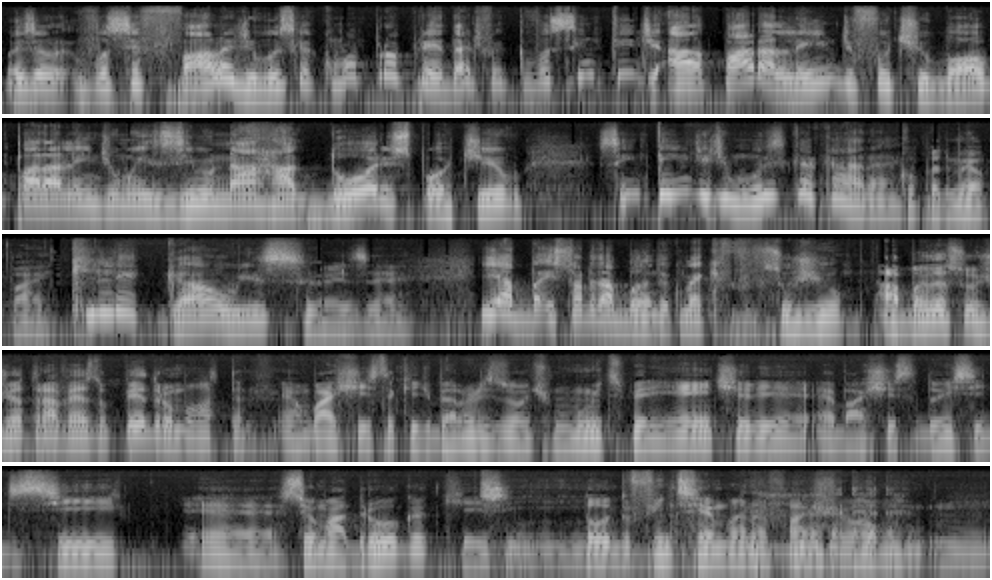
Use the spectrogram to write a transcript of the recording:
Mas eu, você fala de música com uma propriedade que você entende. Ah, para além de futebol, para além de um exímio narrador esportivo, você entende de música, cara. Culpa do meu pai. Que legal isso. Pois é. E a história da banda, como é que surgiu? A banda surgiu através do Pedro Mota. É um baixista aqui de Belo Horizonte, muito experiente. Ele é baixista do ACDC, é, Seu Madruga, que Sim. todo fim de semana faz um, um,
